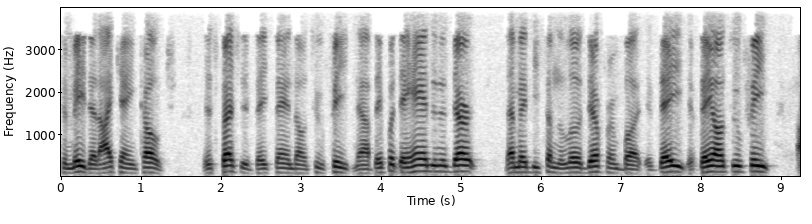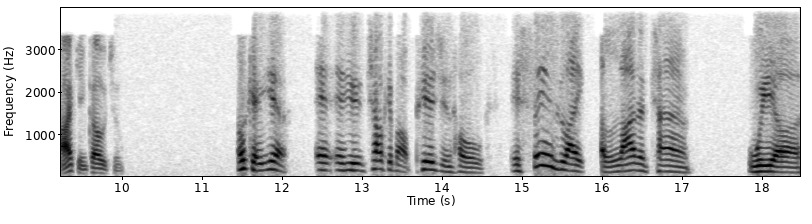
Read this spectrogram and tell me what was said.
to me that I can't coach, especially if they stand on two feet. Now, if they put their hand in the dirt, that may be something a little different. But if they if they on two feet, I can coach them. Okay, yeah, and, and you talk about pigeonhole. It seems like a lot of time we uh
